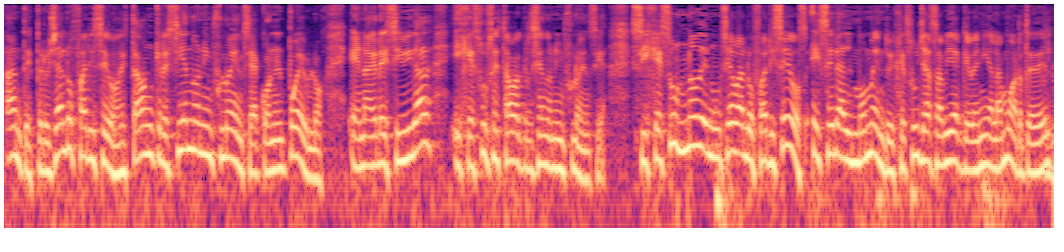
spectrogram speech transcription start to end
antes, pero ya los fariseos estaban creciendo en influencia con el pueblo, en agresividad, y Jesús estaba creciendo en influencia. Si Jesús no denunciaba a los fariseos, ese era el momento, y Jesús ya sabía que venía la muerte de él,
